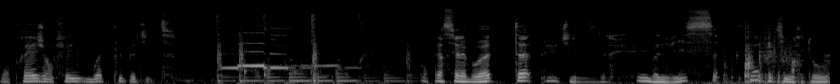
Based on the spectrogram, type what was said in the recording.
Et après j'en fais une boîte plus petite. Pour percer la boîte, j'utilise une bonne vis, mon petit marteau,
